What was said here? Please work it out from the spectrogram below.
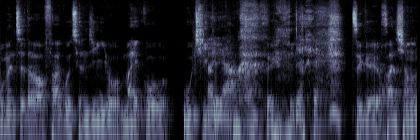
我们知道法国曾经有卖过武器给台湾，对 对，这个幻象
